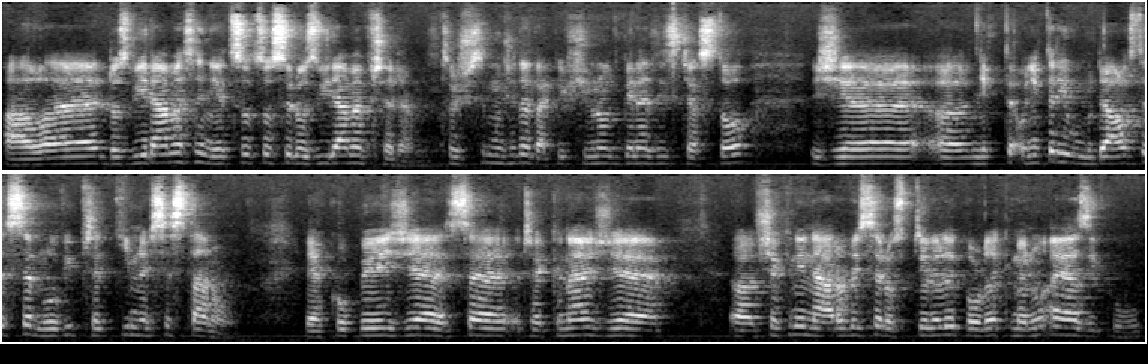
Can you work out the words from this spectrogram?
ale dozvídáme se něco, co si dozvídáme předem, což si můžete taky všimnout v Genesis často, že některé, o některých událostech se mluví předtím, než se stanou. Jakoby, že se řekne, že eh, všechny národy se rozptýlily podle kmenu a jazyků,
